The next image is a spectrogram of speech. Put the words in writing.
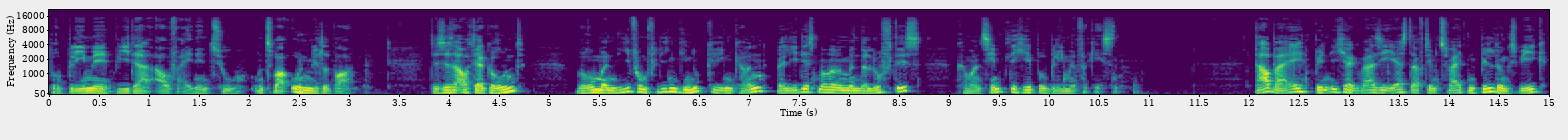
Probleme wieder auf einen zu. Und zwar unmittelbar. Das ist auch der Grund, warum man nie vom Fliegen genug kriegen kann, weil jedes Mal, wenn man in der Luft ist, kann man sämtliche Probleme vergessen. Dabei bin ich ja quasi erst auf dem zweiten Bildungsweg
